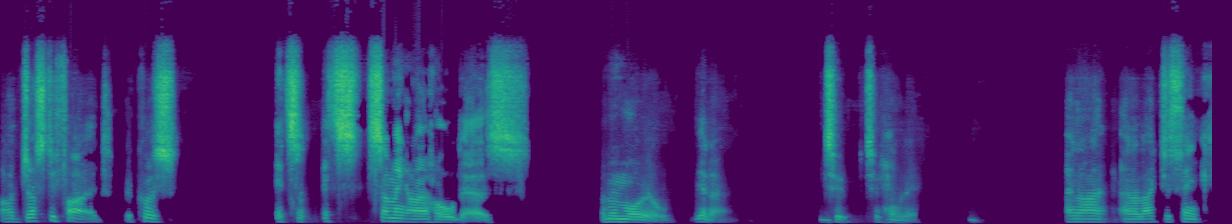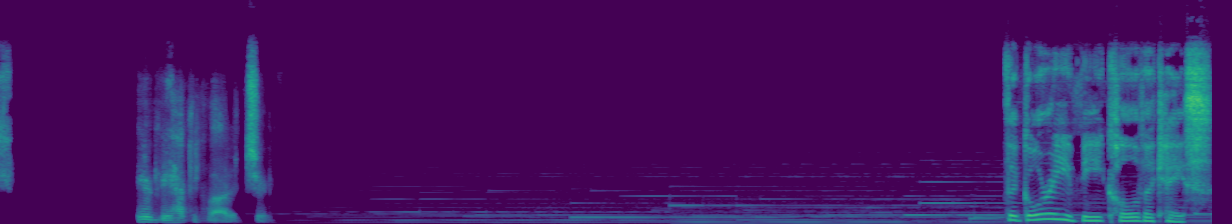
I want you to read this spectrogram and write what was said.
are justified because it's, it's something I hold as a memorial, you know, mm. to, to Henry. And I, and I like to think he would be happy about it too. The Gory v. Kolver case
